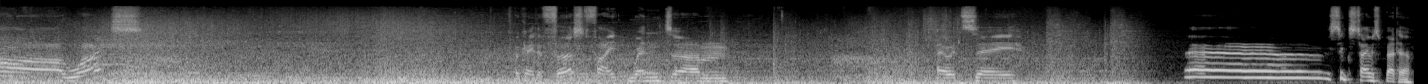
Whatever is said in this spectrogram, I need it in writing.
Ah, uh, what? Okay, the first fight went, um, I would say, uh, six times better.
